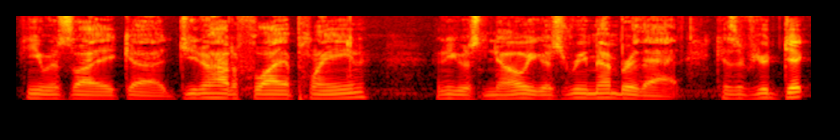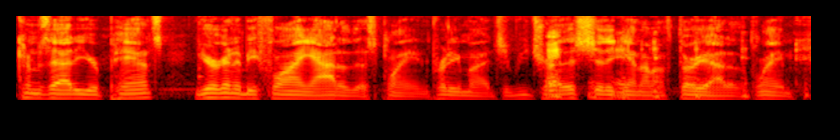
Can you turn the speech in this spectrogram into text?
He was like, uh, "Do you know how to fly a plane?" And he goes, "No." He goes, "Remember that, because if your dick comes out of your pants, you're going to be flying out of this plane, pretty much. If you try this shit again, I'm going to throw you out of the plane."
